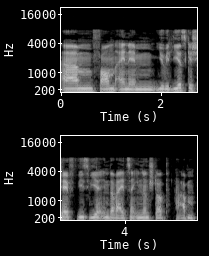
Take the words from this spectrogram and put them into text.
ähm, von einem Juweliersgeschäft, wie es wir in der Weizer Innenstadt haben.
